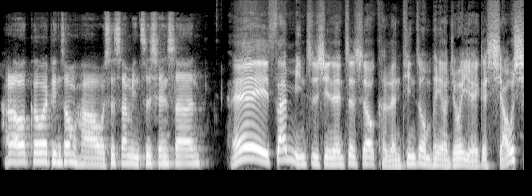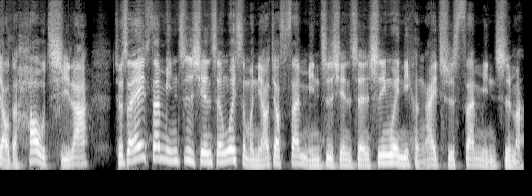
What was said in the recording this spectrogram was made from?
，Hello，各位听众好，我是三明治先生。哎，三明治先生，这时候可能听众朋友就会有一个小小的好奇啦，就是哎，三明治先生，为什么你要叫三明治先生？是因为你很爱吃三明治吗？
